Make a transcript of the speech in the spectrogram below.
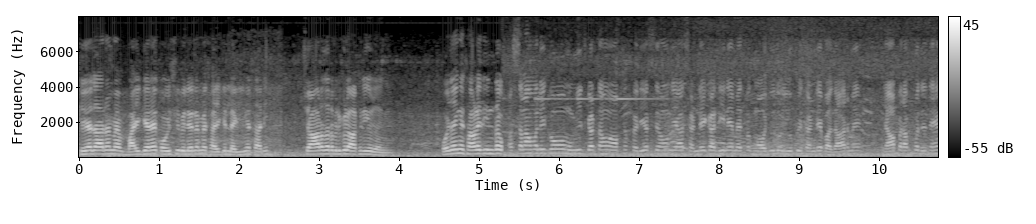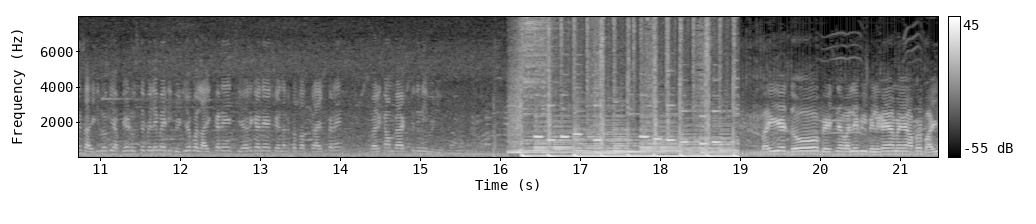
छः हज़ार में बाइक कह रहे हैं कोई सी भी ले लें मैं साइकिल लगी है सारी। चार हज़ार बिल्कुल आखिरी हो जाएँगे। हो जाएँगे साढ़े तीन तक। वालेकुम उम्मीद करता हूँ आप सब खैरियत से होंगे। आज संडे का दिन है मैं इस वक्त मौजूद हूँ यूपी संडे बाज़ार में। यहाँ पर आपको देते हैं साइकिलों की अपडेट। उससे पहले मेरी वीडियो को लाइक करें शेयर करें चैनल को सब्सक्राइब करें। Welcome back to the video भाई, ये दो बेचने वाले भी मिल गए हमें यहाँ पर भाई।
